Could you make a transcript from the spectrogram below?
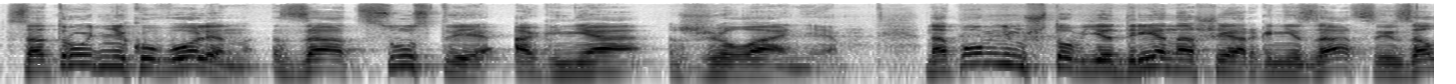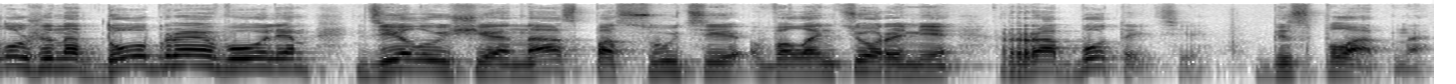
Сотрудник уволен за отсутствие огня желания. Напомним, что в ядре нашей организации заложена добрая воля, делающая нас, по сути, волонтерами. Работайте бесплатно.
